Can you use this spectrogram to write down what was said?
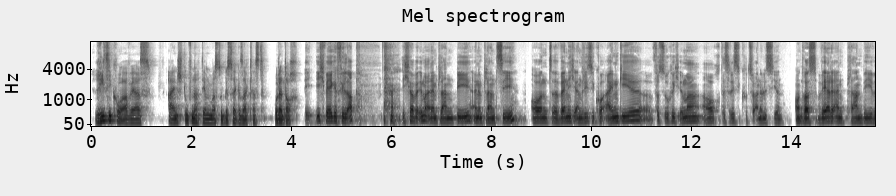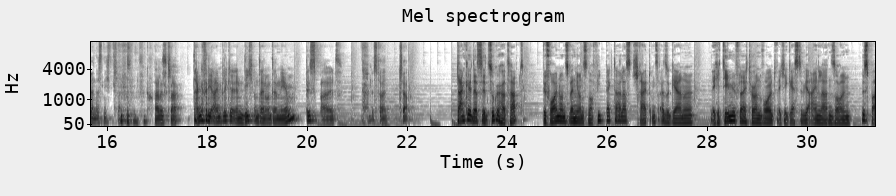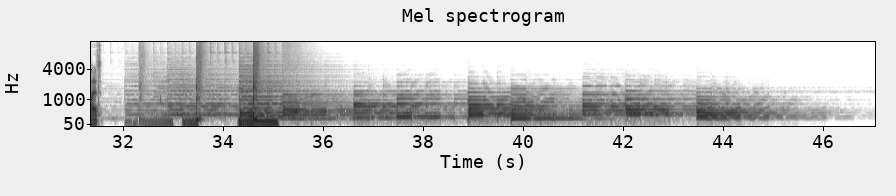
risikoavers einstufen nach dem, was du bisher gesagt hast. Oder doch? Ich wäge viel ab. Ich habe immer einen Plan B, einen Plan C. Und äh, wenn ich ein Risiko eingehe, versuche ich immer auch das Risiko zu analysieren. Und was wäre ein Plan B, wenn das nicht klappt? Alles klar. Danke für die Einblicke in dich und dein Unternehmen. Bis bald. Bis bald. Ciao. Danke, dass ihr zugehört habt. Wir freuen uns, wenn ihr uns noch Feedback da lasst. Schreibt uns also gerne, welche Themen ihr vielleicht hören wollt, welche Gäste wir einladen sollen. Bis bald.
